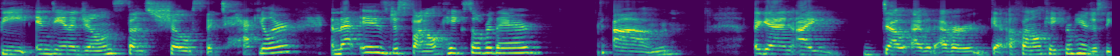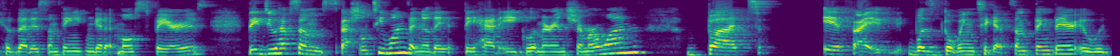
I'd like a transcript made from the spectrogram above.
the Indiana Jones Stunts Show Spectacular, and that is just funnel cakes over there. Um, again, I doubt I would ever get a funnel cake from here just because that is something you can get at most fairs. They do have some specialty ones. I know they, they had a glimmer and shimmer one, but if I was going to get something there, it would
